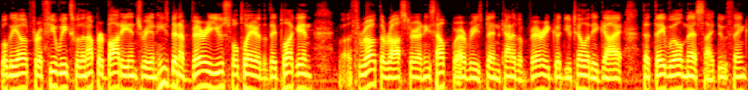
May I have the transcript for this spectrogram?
will be out for a few weeks with an upper body injury, and he's been a very useful player that they plug in uh, throughout the roster, and he's helped wherever he's been. Kind of a very good utility guy that they will miss, I do think.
